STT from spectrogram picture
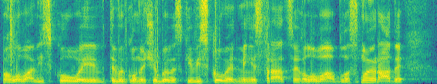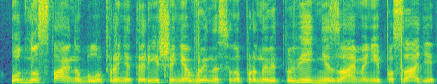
голова військової, виконуючий обов'язки військової адміністрації, голова обласної ради. Одностайно було прийнято рішення, винесено про невідповідні займаній посаді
